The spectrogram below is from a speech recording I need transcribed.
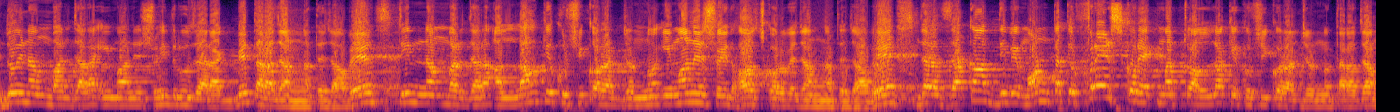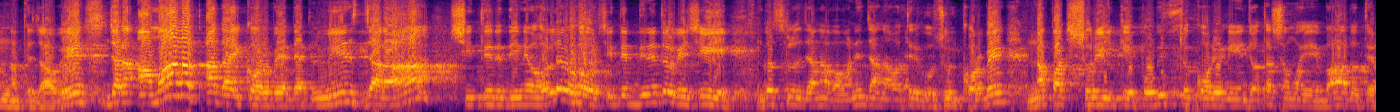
দুই নাম্বার, যারা সহিত রোজা রাখবে, তারা জান্নাতে যাবে। তিন নাম্বার, যারা আল্লাহকে খুশি করার জন্য ঈমানের সহিত হজ করবে, জান্নাতে যাবে। যারা জাকাত দিবে, মনটাকে ফ্রেশ করে একমাত্র আল্লাহকে খুশি করার জন্য তারা জান্নাতে যাবে। যারা আমানত আদায় করবে দ্যাট মিন্স যারা শীতের দিনে হলেও, শীতের দিনে তো বেশি। গোসল জানাবা মানে জানাবাতের গোসল করবে, নাপাক শরীরকে পবিত্র করে নিয়ে যথাসময়ে ইবাদতের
